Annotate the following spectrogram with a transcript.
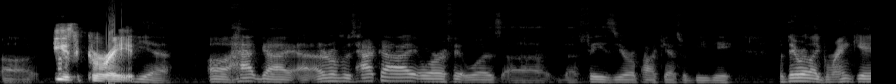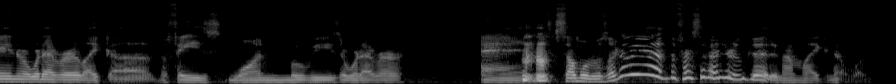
uh, He's great. yeah. Uh, Hat Guy. I don't know if it was Hat Guy or if it was uh, the Phase Zero podcast with BD, but they were like ranking or whatever, like uh, the Phase One movies or whatever. And Mhm. someone was like, "Oh yeah, the first Avenger is good," and I'm like, "No, it wasn't."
